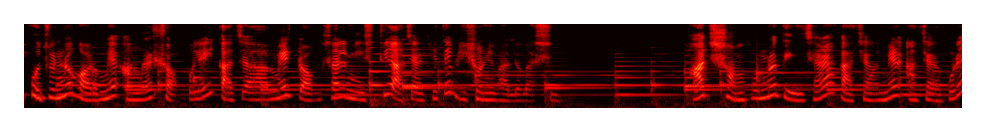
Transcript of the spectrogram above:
প্রচণ্ড গরমে আমরা সকলেই কাঁচা আমের, টক ঝাল, মিষ্টি, আচার খেতে ভীষণই ভালোবাসি। আজ সম্পূর্ণ তেল ছাড়া কাঁচা আমের আচার করে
